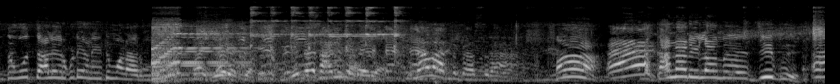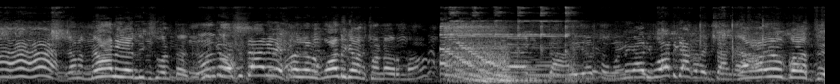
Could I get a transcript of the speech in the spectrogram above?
இந்த ஊர் தலைவர் கூட என்னை இட்டு போனாரு என்ன பேசுறேன் கண்ணாடி இல்லாம ஜீப்பு. என்ன மேலே ஏறிக்கு சொல்லிட்டாரு. என்ன ஓட்டுக்காக சொன்னாருமா உன்னையாடி ஓட்டுக்காக வச்சாங்க. நியாயம் பார்த்து.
